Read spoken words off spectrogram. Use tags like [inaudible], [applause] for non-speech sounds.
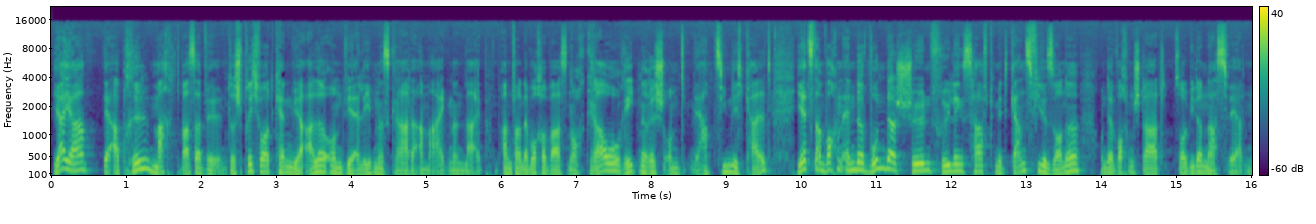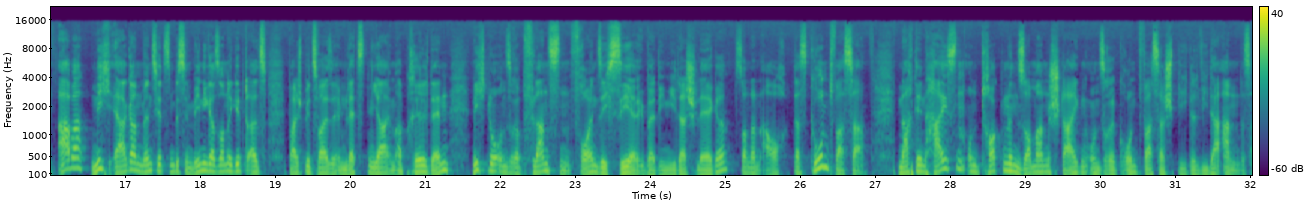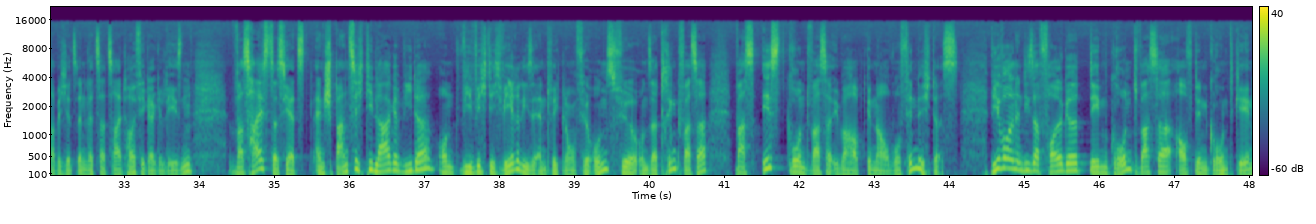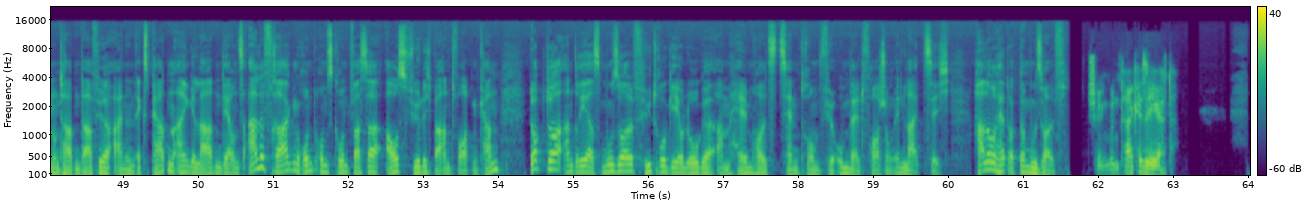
Ja, ja, der April macht, was er will. Das Sprichwort kennen wir alle und wir erleben es gerade am eigenen Leib. Anfang der Woche war es noch grau, regnerisch und ja, ziemlich kalt. Jetzt am Wochenende wunderschön frühlingshaft mit ganz viel Sonne und der Wochenstart soll wieder nass werden. Aber nicht ärgern, wenn es jetzt ein bisschen weniger Sonne gibt als beispielsweise im letzten Jahr im April, denn nicht nur unsere Pflanzen freuen sich sehr über die Niederschläge, sondern auch das Grundwasser. Nach den heißen und trockenen Sommern steigen unsere Grundwasser Grundwasserspiegel wieder an. Das habe ich jetzt in letzter Zeit häufiger gelesen. Was heißt das jetzt? Entspannt sich die Lage wieder? Und wie wichtig wäre diese Entwicklung für uns, für unser Trinkwasser? Was ist Grundwasser überhaupt genau? Wo finde ich das? Wir wollen in dieser Folge dem Grundwasser auf den Grund gehen und haben dafür einen Experten eingeladen, der uns alle Fragen rund ums Grundwasser ausführlich beantworten kann. Dr. Andreas Musolf, Hydrogeologe am Helmholtz Zentrum für Umweltforschung in Leipzig. Hallo, Herr Dr. Musolf. Schönen guten Tag, Herr Segert.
